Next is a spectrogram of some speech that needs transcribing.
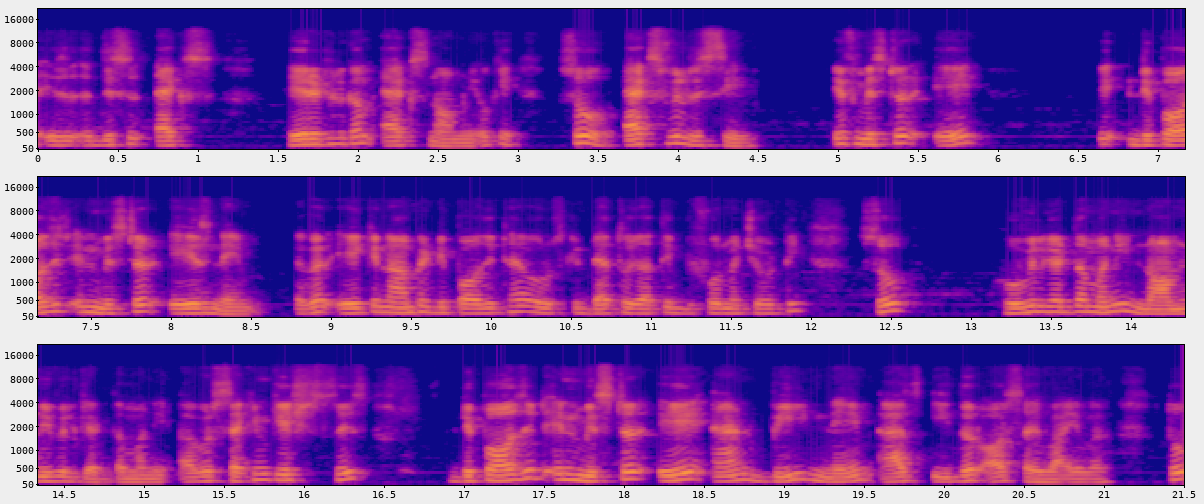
is this is x here it will come x nominee okay so x will receive if mr a deposit in mr a's name अगर ए के नाम पे डिपॉजिट है और उसकी डेथ हो जाती है before maturity so who will get the money nominee will get the money our second case is deposit in mr a and b name as either or survivor तो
